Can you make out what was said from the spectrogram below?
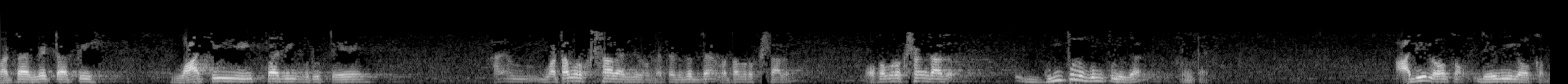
వటవిటపి వాటి పరివృతే వటవృక్షాలు అన్నీ ఉంటాయి. పెద్ద పెద్ద వటవృక్షాలు. ఒక వృక్షం కాదు గుంపులు గుంపులుగా ఉంటాయి. అది లోకం దేవీ లోకం.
